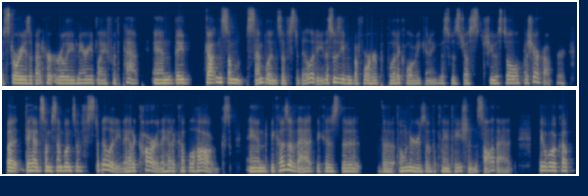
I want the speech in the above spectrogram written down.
stories about her early married life with Pap, and they'd gotten some semblance of stability. This was even before her political awakening. This was just, she was still a sharecropper, but they had some semblance of stability. They had a car, they had a couple hogs. And because of that, because the the owners of the plantation saw that, they woke up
